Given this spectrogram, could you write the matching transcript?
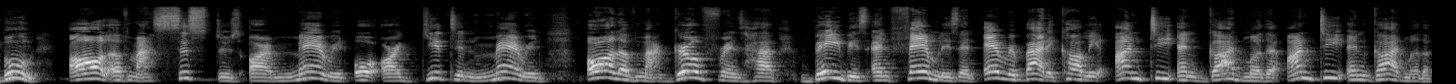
boom. All of my sisters are married or are getting married all of my girlfriends have babies and families, and everybody call me auntie and godmother, auntie and godmother,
